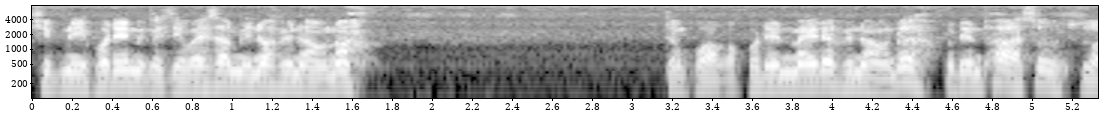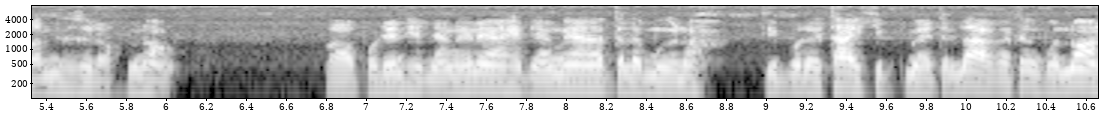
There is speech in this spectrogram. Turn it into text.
คลิปนี้พอเด่นก็จะไว้ซ้ำนี่เนาะพี่น้องเนาะจังพอกับพอเด่นไหมเด้อพี่น้องเด้อพอเด่นผ้าส้นสวนซื่อๆดอกพี่น้องว่าประเด็นเห็นอย่างนี้นะเห็นอย่างนี้นะแต่ละมือเนาะที่บ่ได้ถ่ายคลิปแม่จันลากกระเทิงพิ่นนอน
